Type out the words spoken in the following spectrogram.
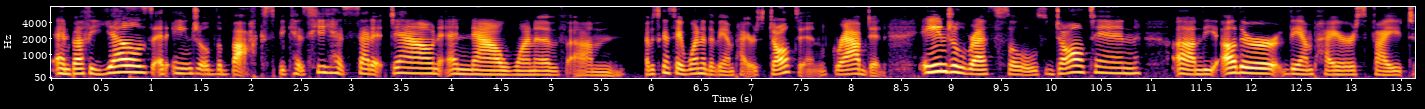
and Buffy yells at Angel the box because he has set it down, and now one of um, I was going to say one of the vampires, Dalton, grabbed it. Angel wrestles Dalton. Um, the other vampires fight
